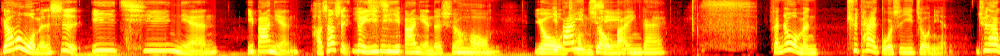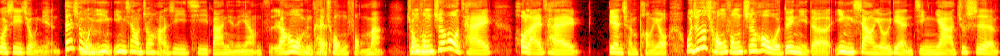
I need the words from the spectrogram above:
然后我们是一七年。一八年好像是对一七一八年的时候，嗯、有一八一九吧，应该。反正我们去泰国是一九年，去泰国是一九年，但是我印、嗯、印象中好像是一七一八年的样子。然后我们才重逢嘛.重逢之后才、嗯、后来才变成朋友。我觉得重逢之后，我对你的印象有一点惊讶，就是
